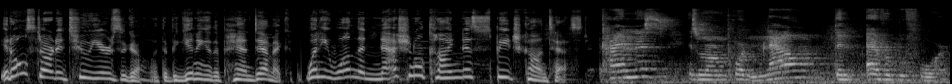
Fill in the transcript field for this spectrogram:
It all started two years ago at the beginning of the pandemic when he won the National Kindness Speech Contest. Kindness is more important now than ever before.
